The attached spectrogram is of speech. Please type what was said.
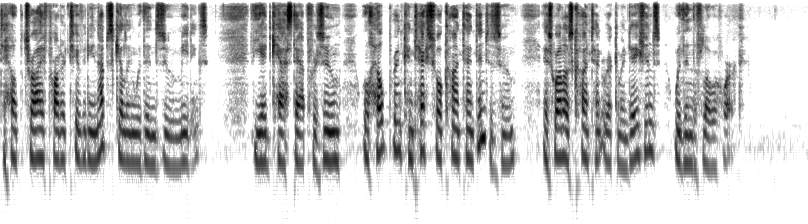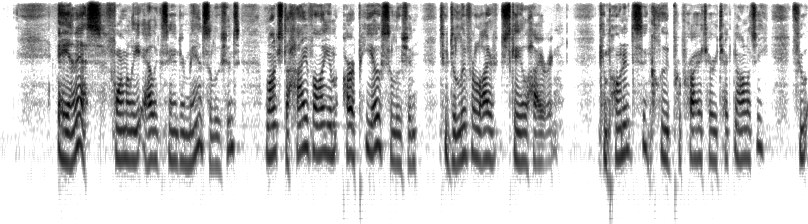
to help drive productivity and upskilling within Zoom meetings. The EdCast app for Zoom will help bring contextual content into Zoom, as well as content recommendations within the flow of work. AMS, formerly Alexander Mann Solutions, launched a high volume RPO solution to deliver large scale hiring. Components include proprietary technology through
